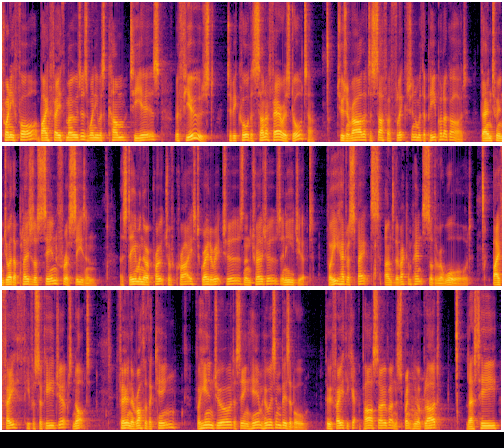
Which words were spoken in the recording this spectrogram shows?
24 By faith, Moses, when he was come to years, refused to be called the son of Pharaoh's daughter, choosing rather to suffer affliction with the people of God than to enjoy the pleasures of sin for a season, esteeming the reproach of Christ greater riches than treasures in Egypt. For he had respect unto the recompense of the reward. By faith he forsook Egypt, not fearing the wrath of the king, for he endured a seeing him who is invisible. Through faith he kept the Passover and the sprinkling of blood, lest he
